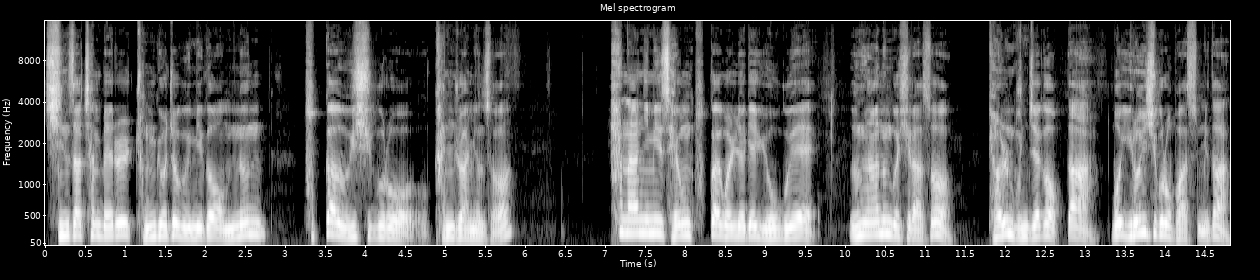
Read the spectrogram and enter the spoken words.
신사 참배를 종교적 의미가 없는 국가 의식으로 간주하면서 하나님이 세운 국가 권력의 요구에 응하는 것이라서 별 문제가 없다. 뭐 이런 식으로 보았습니다.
